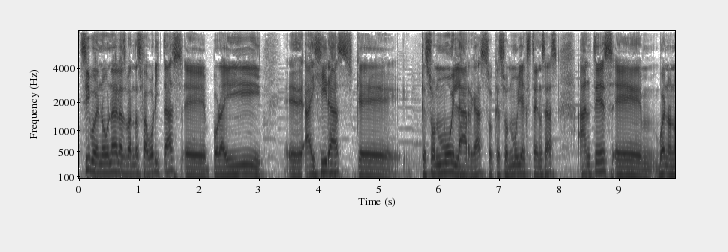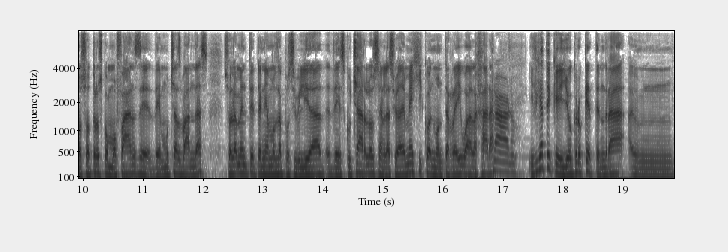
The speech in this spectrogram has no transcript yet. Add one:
Sí, bueno, una de las bandas favoritas. Eh, por ahí eh, hay giras que, que son muy largas o que son muy extensas. Antes, eh, bueno, nosotros como fans de, muchas bandas, solamente teníamos la posibilidad de escucharlos en la Ciudad de México, en Monterrey, Guadalajara. Claro. Y fíjate que yo creo que tendrá... Em,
